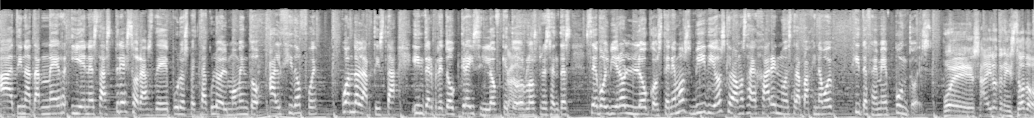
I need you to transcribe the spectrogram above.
a Tina Turner y en estas tres horas de puro espectáculo el momento álgido fue cuando el artista interpretó Crazy Love que Claro. todos los presentes se volvieron locos. Tenemos vídeos que vamos a dejar en nuestra página web hitfm.es. Pues ahí lo tenéis todo.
